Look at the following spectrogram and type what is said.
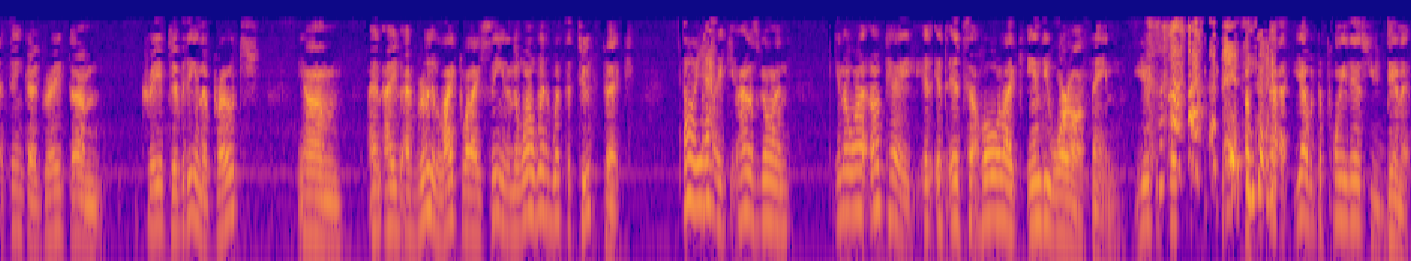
I think, a great um, creativity and approach. Um, and I, I really liked what I've seen. And the one with with the toothpick. Oh I yeah. Like I was going, you know what? Okay, it, it it's a whole like Andy Warhol thing. You just that. Yeah, but the point is you didn't.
